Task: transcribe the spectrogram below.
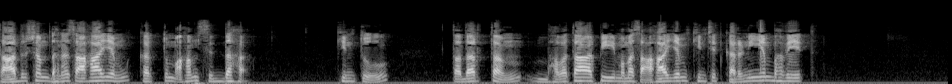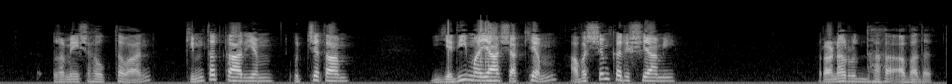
तादृशं धनसाहाय्यं कर्तुम् अहं सिद्धः किन्तु तदर्थं भवता अपि मम साहाय्यं किञ्चित् करणीयं भवेत् रमेशः उक्तवान् किं तत् कार्यम् उच्यताम् यदि मया शक्यम् अवश्यं करिष्यामि रणरुद्धः अवदत्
